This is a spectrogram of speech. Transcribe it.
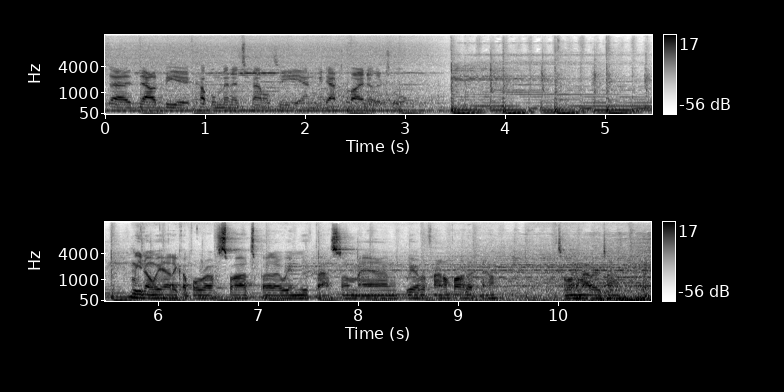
uh, that would be a couple minutes penalty and we'd have to buy another tool. You know, we had a couple rough spots, but uh, we moved past them and we have a final product now. It's only a matter of time.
